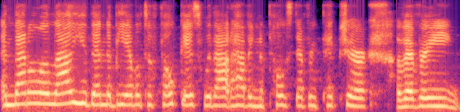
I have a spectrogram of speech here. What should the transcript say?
And that'll allow you then to be able to focus without having to post every picture of every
